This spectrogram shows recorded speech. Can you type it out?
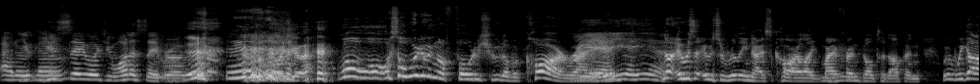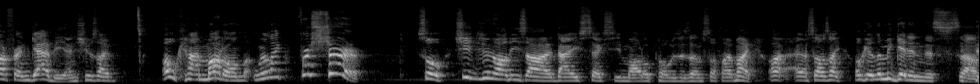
I don't You, know. you say what you want to say, bro. What would you- Whoa, whoa! So we're doing a photo shoot of a car, right? Yeah, yeah, yeah. No, it was it was a really nice car. Like my friend built it up, and we, we got our friend Gabby, and she was like, "Oh, can I model?" I'm like- we're like, "For sure." So she's doing all these uh, nice, sexy model poses and stuff like that. Uh, so I was like, "Okay, let me get in this stuff."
